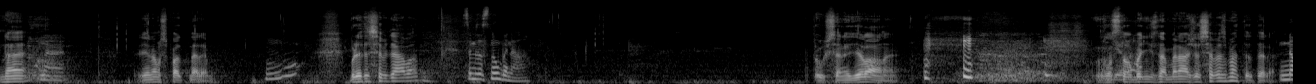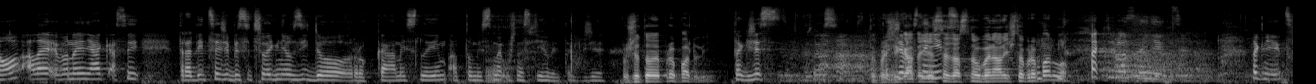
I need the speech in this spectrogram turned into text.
Ne, Ne. jenom s partnerem. No, Budete se vdávat? jsem zasnoubená. To už se nedělá, ne? Zasnoubení znamená, že se vezmete teda. No, ale ono je nějak asi tradice, že by se člověk měl vzít do roka, myslím, a to my jsme už nestihli, takže... Protože to je propadlý. Takže... To, je- To proč takže říkáte, vlastně že jste nic. zasnoubená, když to propadlo? Takže vlastně nic. Tak nic.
